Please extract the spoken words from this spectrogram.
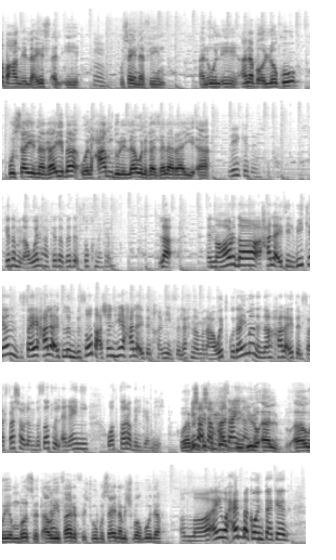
طبعا اللي هيسأل إيه؟ مم. فين؟ هنقول إيه؟ أنا بقول لكم بوسينه غايبة والحمد لله والغزالة رايقة. ليه كده يا شيخ؟ كده من أولها كده بادئ سخن كده؟ لا النهارده حلقة الويكند فهي حلقة الانبساط عشان هي حلقة الخميس اللي إحنا بنعودكم دايما إنها حلقة الفرفشة والانبساط والأغاني والطرب الجميل. مش عشان بوسينا يجي له قلب أو ينبسط أو أيوة. يفرفش وبوسينا مش موجودة. الله أيوه أحبك وأنت كده.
